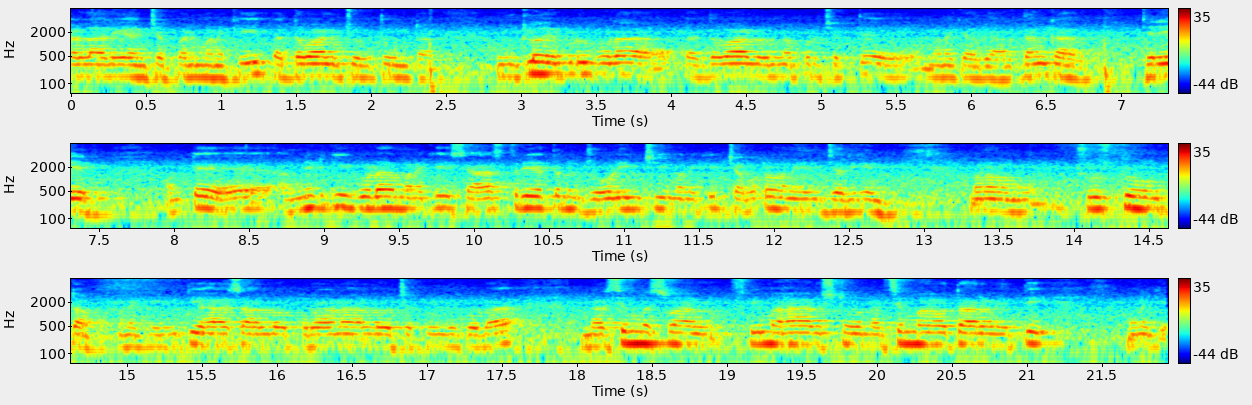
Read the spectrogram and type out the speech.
వెళ్ళాలి అని చెప్పని మనకి పెద్దవాళ్ళు చెబుతూ ఉంటారు. ఇంట్లో ఎప్పుడు కూడా పెద్దవాళ్ళు ఉన్నప్పుడు చెప్తే మనకి అది అర్థం కాదు తెలియదు. అంటే అన్నిటికీ కూడా మనకి శాస్త్రీయతను జోడించి మనకి చెప్పటం అనేది జరిగింది. మనం చూస్తూ ఉంటాం. మనకి ఇతిహాసాల్లో పురాణాల్లో చెప్పింది కూడా నరసింహస్వామి శ్రీ మహావిష్ణువు నరసింహావతారం ఎత్తి మనకి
